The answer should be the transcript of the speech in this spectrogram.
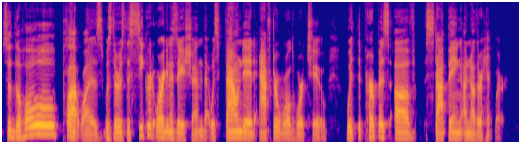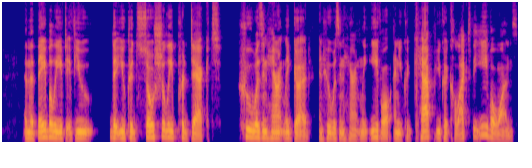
So the whole plot was was there was this secret organization that was founded after World War II with the purpose of stopping another Hitler. And that they believed if you that you could socially predict who was inherently good and who was inherently evil and you could cap you could collect the evil ones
